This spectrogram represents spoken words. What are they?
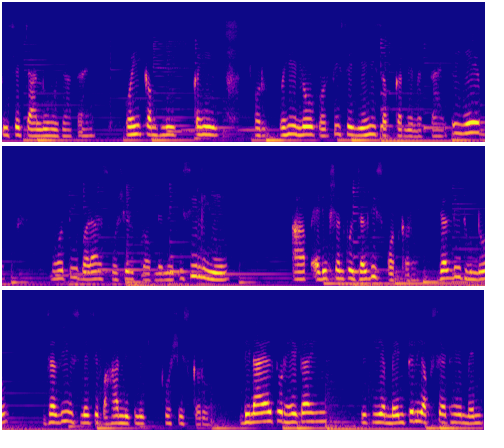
फिर से चालू हो जाता है। वही कंपनी कहीं और वही लोग और फिर से यही सब करने लगता है। तो ये बहुत ही बड़ा सोशल प्रॉब्लम है। इसीलिए आप एडिक्शन को जल्दी स्पॉट करो, जल्दी ढूंढो, जल्दी इसमें से बाहर निकलने की कोशिश करो। डिनायल तो रहेगा ही, क्योंकि ये मेंटली अपसेट है मेन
